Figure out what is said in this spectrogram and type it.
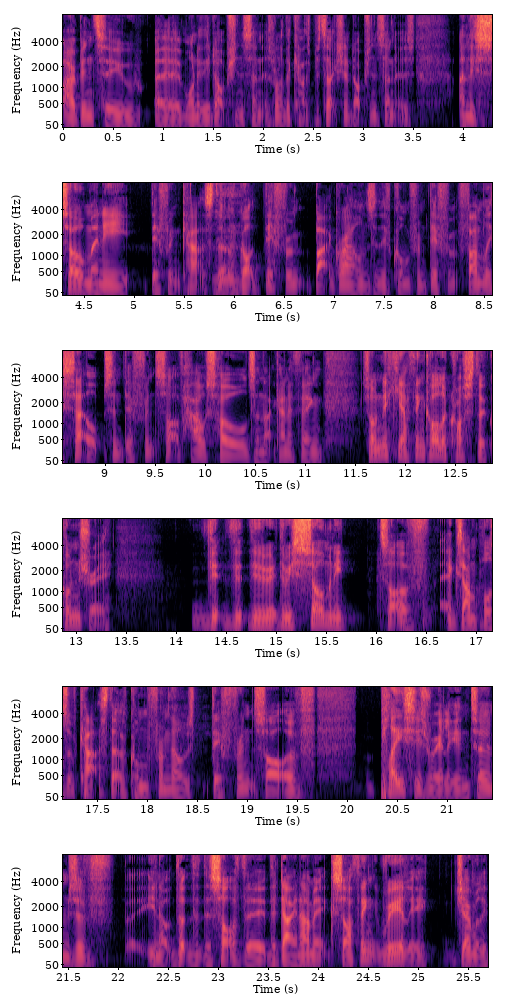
I've been to uh, one of the adoption centres, one of the cats protection adoption centres, and there's so many different cats that have got different backgrounds and they've come from different family setups and different sort of households and that kind of thing. So, Nicky, I think all across the country, th- th- there, there is so many sort of examples of cats that have come from those different sort of places, really, in terms of you know the, the, the sort of the the dynamics. So, I think really generally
